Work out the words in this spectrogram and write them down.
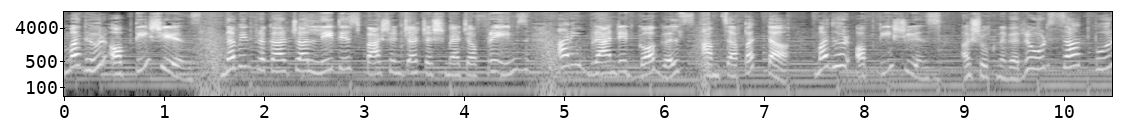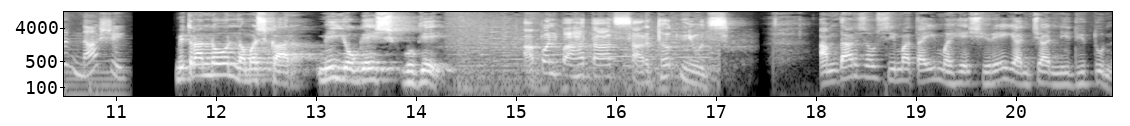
मधुर ऑप्टिशियन्स नवीन प्रकारच्या लेटेस्ट फॅशनच्या चष्म्याच्या फ्रेम्स आणि ब्रँडेड गॉगल्स आमचा पत्ता. Madhur opticians Ashoknagar road Satpur Nashik. मित्रांनो नमस्कार. मी योगेश घुगे. आपण पाहतात सार्थक न्यूज आमदार सौ सीमाताई महेश हिरे यांच्या निधीतून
